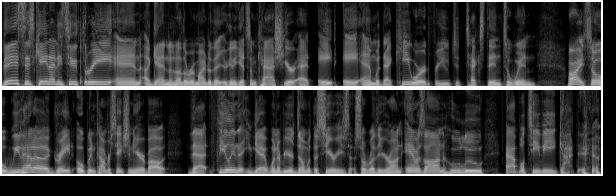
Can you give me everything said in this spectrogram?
This is K92.3, and again, another reminder that you're going to get some cash here at 8 a.m. with that keyword for you to text in to win. All right, so we've had a great open conversation here about that feeling that you get whenever you're done with the series. So whether you're on Amazon, Hulu, Apple TV, God,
